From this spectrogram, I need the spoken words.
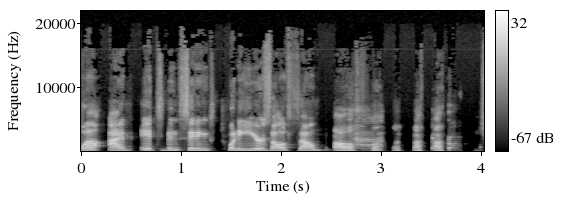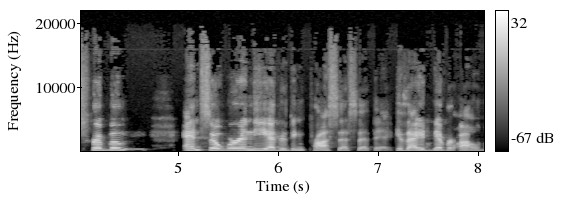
Well, I've it's been sitting 20 years also, Oh, Tribum. And so we're in the editing process of it because I had never wow.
